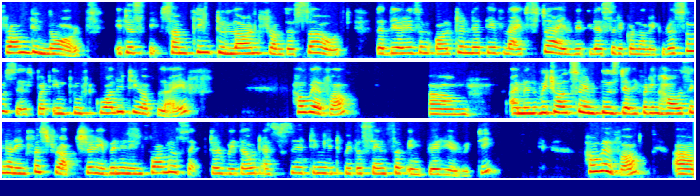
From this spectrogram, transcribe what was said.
from the North, it is something to learn from the South that there is an alternative lifestyle with lesser economic resources, but improved quality of life. However, um, I mean, which also includes delivering housing and infrastructure, even in informal sector, without associating it with a sense of inferiority. However, uh,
